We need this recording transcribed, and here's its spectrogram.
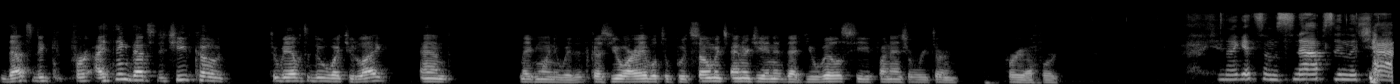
that's the for I think that's the cheat code to be able to do what you like and make money with it because you are able to put so much energy in it that you will see financial return for your effort. Can I get some snaps in the chat?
